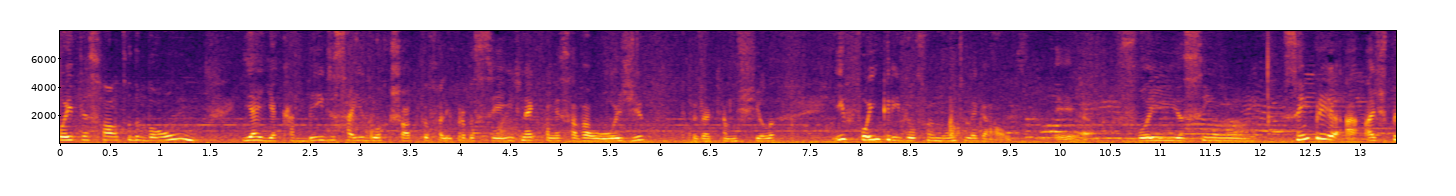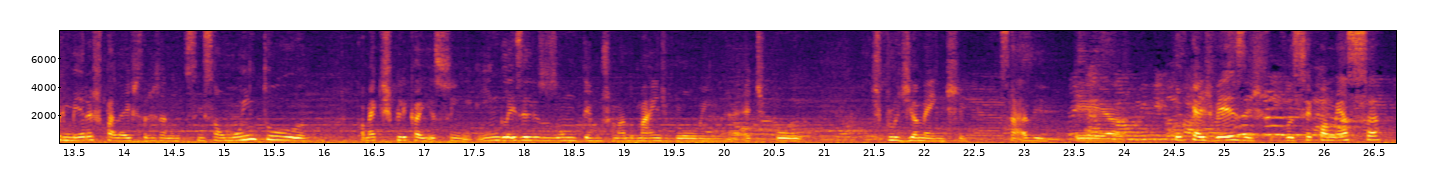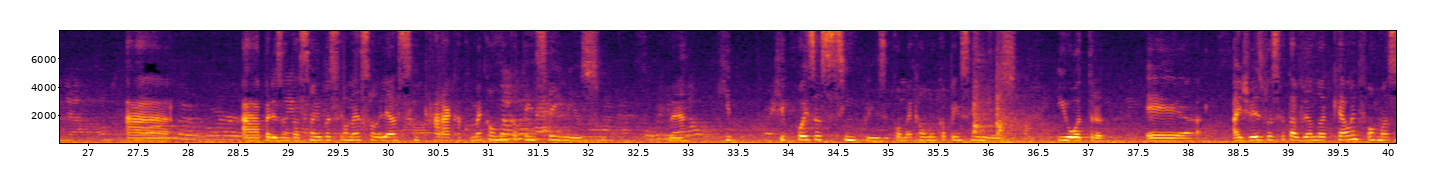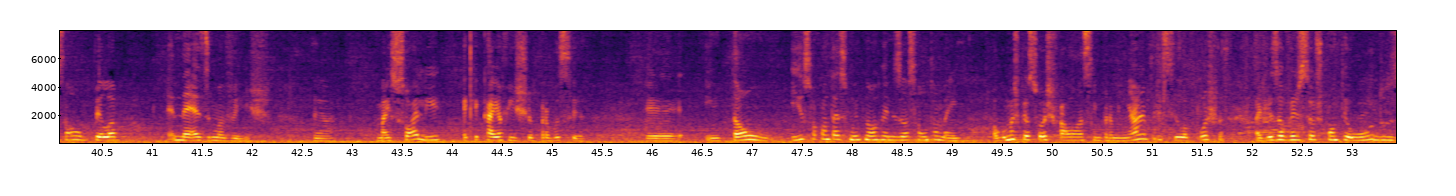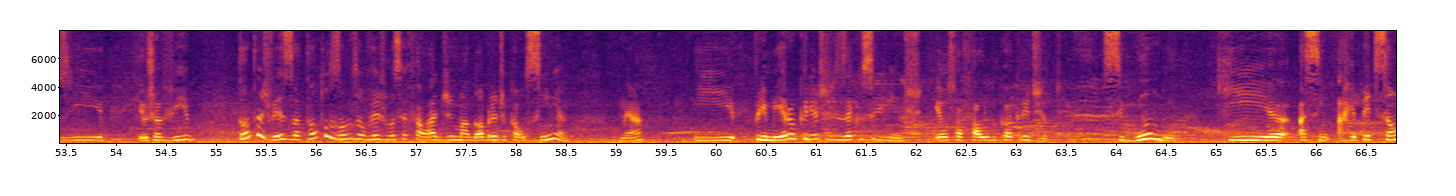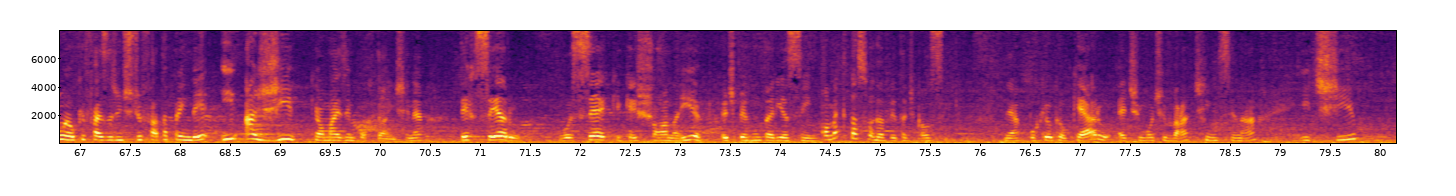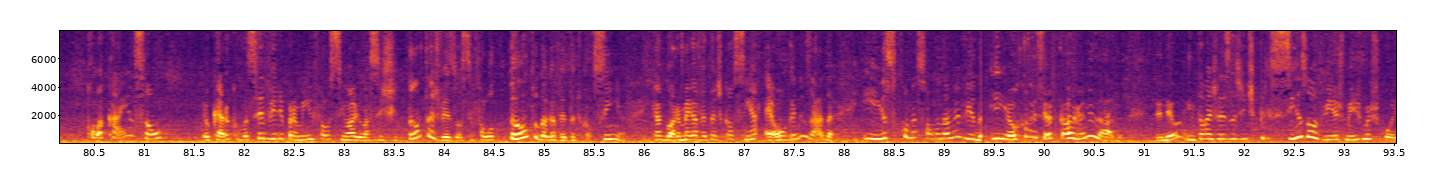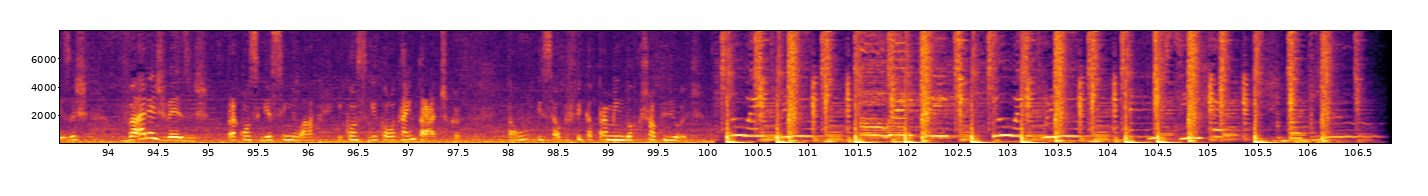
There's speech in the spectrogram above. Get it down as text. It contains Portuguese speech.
Oi pessoal, tudo bom? E aí, acabei de sair do workshop que eu falei pra vocês, né, que começava hoje, vou pegar aqui a mochila, e foi incrível, foi muito legal. É, foi assim, sempre as primeiras palestras da assim, são muito, como é que explica isso? Em, em inglês eles usam um termo chamado mind blowing, né, é tipo, explodir a mente, sabe? É, porque às vezes você começa a a apresentação e você começa a olhar assim, caraca, como é que eu nunca pensei nisso, né? Que, que coisa simples como é que eu nunca pensei nisso. E outra, é, às vezes você está vendo aquela informação pela enésima vez, né? Mas só ali é que cai a ficha para você. É, então, isso acontece muito na organização também. Algumas pessoas falam assim para mim, ah, Priscila, poxa, às vezes eu vejo seus conteúdos e eu já vi tantas vezes, há tantos anos eu vejo você falar de uma dobra de calcinha, né? E primeiro eu queria te dizer que é o seguinte, eu só falo do que eu acredito. Segundo, que assim, a repetição é o que faz a gente de fato aprender e agir, que é o mais importante, né? Terceiro, você que questiona aí, eu te perguntaria assim, como é que tá sua gaveta de calcinha? Né? Porque o que eu quero é te motivar, te ensinar e te colocar em ação eu quero que você vire para mim e fale assim, olha, eu assisti tantas vezes, você falou tanto da gaveta de calcinha, que agora minha gaveta de calcinha é organizada. E isso começou a mudar minha vida. E eu comecei a ficar organizada, entendeu? Então, às vezes, a gente precisa ouvir as mesmas coisas várias vezes para conseguir assimilar e conseguir colocar em prática. Então, isso é o que fica para mim do workshop de hoje.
